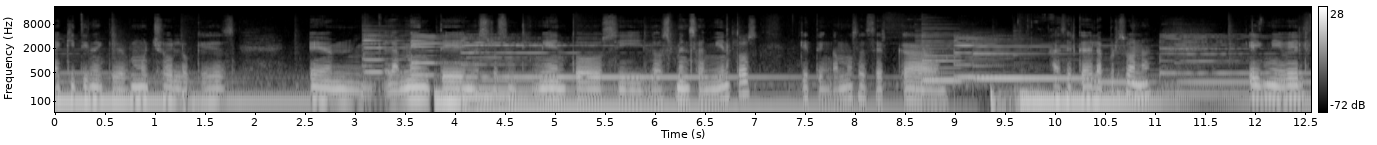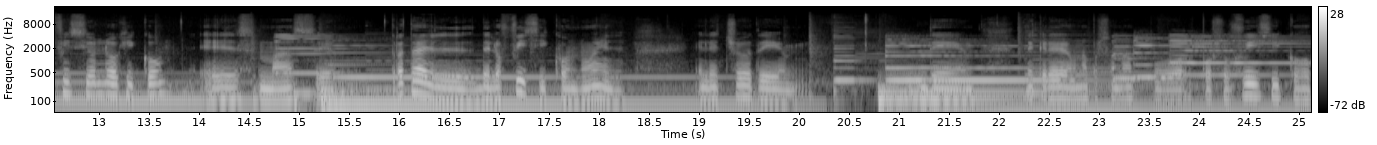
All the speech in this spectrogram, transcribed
Aquí tiene que ver mucho lo que es em, la mente, nuestros sentimientos y los pensamientos que tengamos acerca, acerca de la persona. El nivel fisiológico es más, eh, trata de lo físico, ¿no? El, el hecho de, de, querer a una persona por, por su físico,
